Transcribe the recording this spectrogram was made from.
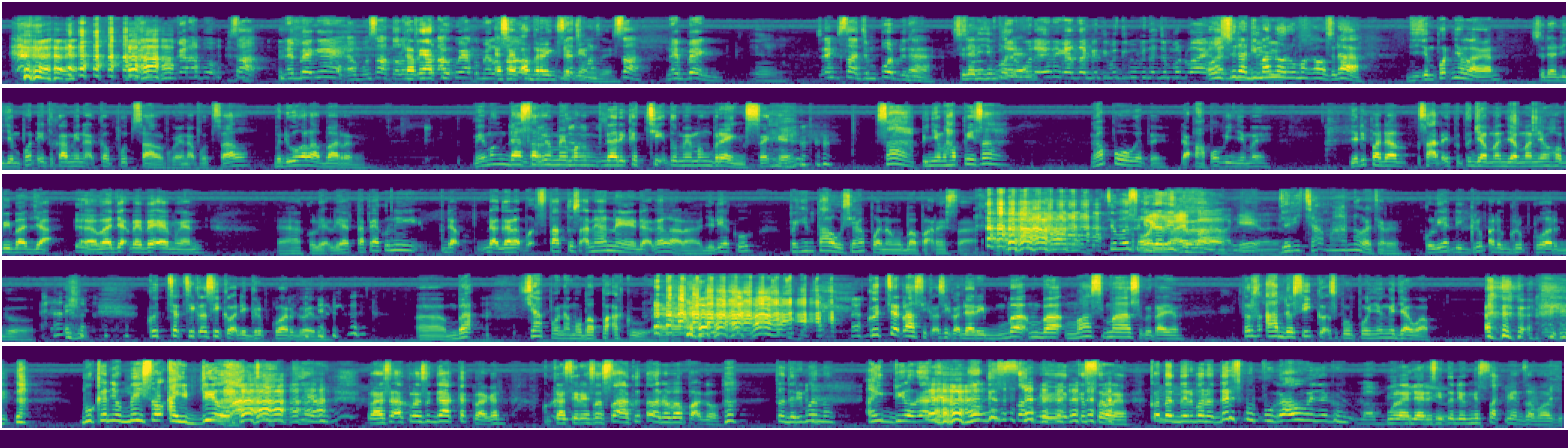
bukan apa sa nebenge apa sa tolong Tapi jemput aku aku, ya aku melok SMA brengsek kan, sih. sa nebeng eh sa jemput gitu Nah, sudah dijemput, ya? budak ini kata tiba-tiba minta jemput wae Oh Anjing. sudah di mana rumah kau? Sudah. Dijemputnya lah kan. Sudah dijemput itu kami nak ke futsal, pokoknya nak futsal berdua lah bareng. Memang dasarnya memang dari kecil tuh memang brengsek ya. Sah, pinjam HP sah. Ngapo kata? Tidak apa-apa pinjam eh. Jadi pada saat itu tuh zaman zamannya hobi bajak, Eh, bajak BBM kan. Ya aku lihat-lihat, tapi aku nih tidak tidak galak buat status aneh-aneh, tidak galak lah. Jadi aku pengen tahu siapa nama bapak Resa. Cuma sekedar iya, itu. lah. iya. Jadi cak mana lah cara? Kulihat di grup ada grup keluarga. Ku chat siko-siko di grup keluarga itu. Eh, mbak, siapa nama bapak aku? ku chat lah siko-siko dari mbak, mbak, mas, mas, aku tanya. Terus ada siko sepupunya ngejawab. lah, bukannya Maisel Ideal langsung aku langsung ngakak lah kan aku kasih resesa aku tahu nama bapak kau hah tahu dari mana? Ideal kan gue ngesak ya kesel ya. Kau tahu dari mana? Dari sepupu kau aja aku mulai dari situ dia ngesak nih sama aku.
